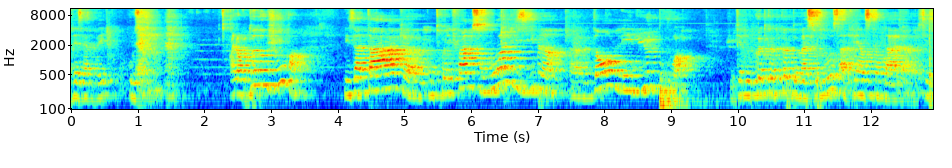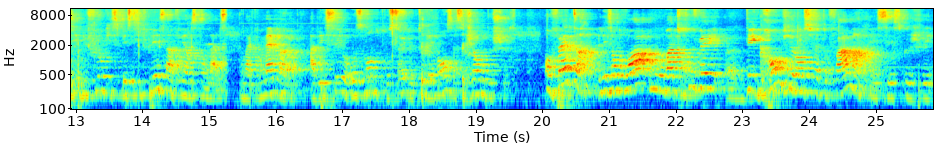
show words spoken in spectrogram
réservés aux hommes. Alors de nos jours, les attaques euh, contre les femmes sont moins visibles dans les lieux de pouvoir. Je veux dire, le code code code de Massonneau, ça a fait un scandale. Cécile Duflot qui se fait siffler, ça a fait un scandale. On a quand même euh, abaissé, heureusement, notre seuil de tolérance à ce genre de choses. En fait, les endroits où on va trouver euh, des grandes violences faites aux femmes, et c'est ce que je vais,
